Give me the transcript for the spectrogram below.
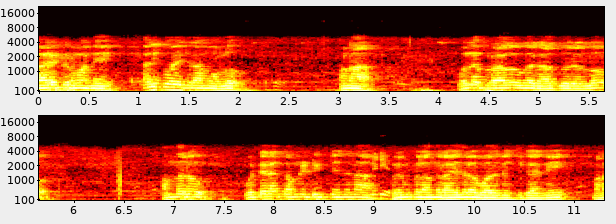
కార్యక్రమాన్ని కలికివాయి గ్రామంలో మన వల్లభ రాఘవ్ గారి ఆధ్వర్యంలో అందరూ ఒడ్డెన కమ్యూనిటీకి చెందిన ప్రముఖులందరూ హైదరాబాద్ నుంచి కానీ మన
